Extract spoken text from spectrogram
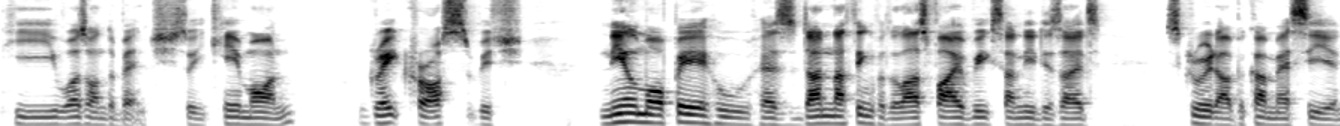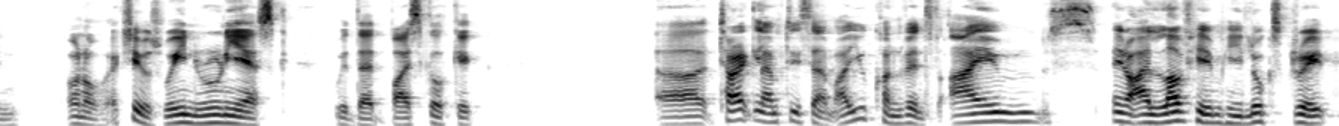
He was on the bench, so he came on. Great cross, which Neal Maupay, who has done nothing for the last five weeks, suddenly decides, screw it, I'll become Messi. And oh no, actually it was Wayne Rooney esque. with that bicycle kick. Uh, Tariq Lamptey, Sam, are you convinced? I'm, you know, I love him. He looks great,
